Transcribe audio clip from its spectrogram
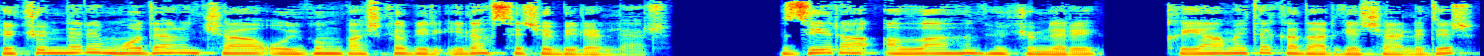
hükümleri modern çağa uygun başka bir ilah seçebilirler. Zira Allah'ın hükümleri kıyamete kadar geçerlidir,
